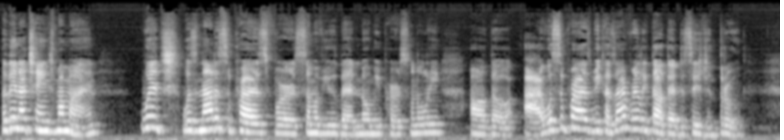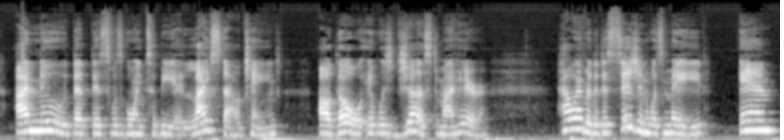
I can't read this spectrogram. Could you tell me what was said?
but then I changed my mind, which was not a surprise for some of you that know me personally, although I was surprised because I really thought that decision through. I knew that this was going to be a lifestyle change, although it was just my hair. However, the decision was made and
